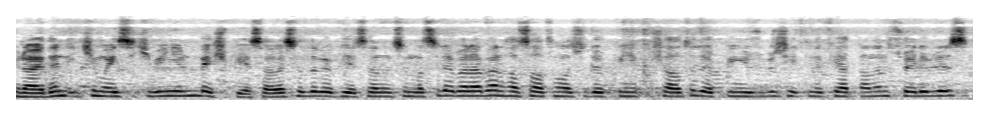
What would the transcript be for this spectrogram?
Günaydın. 2 Mayıs 2025 piyasa açıldı ve piyasanın açılmasıyla beraber has altın alışı 4076, 4101 şeklinde fiyatlandığını söyleyebiliriz.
